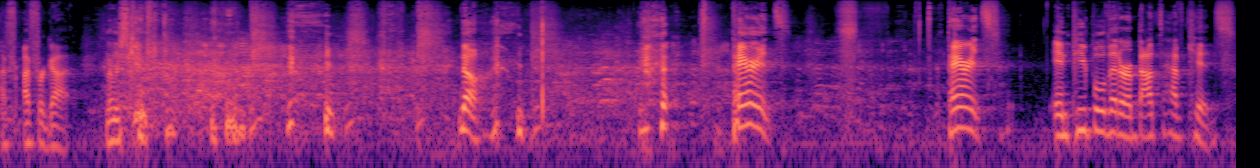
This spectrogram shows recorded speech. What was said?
I, f- I forgot. I'm just kidding. no. Parents, Parents and people that are about to have kids,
